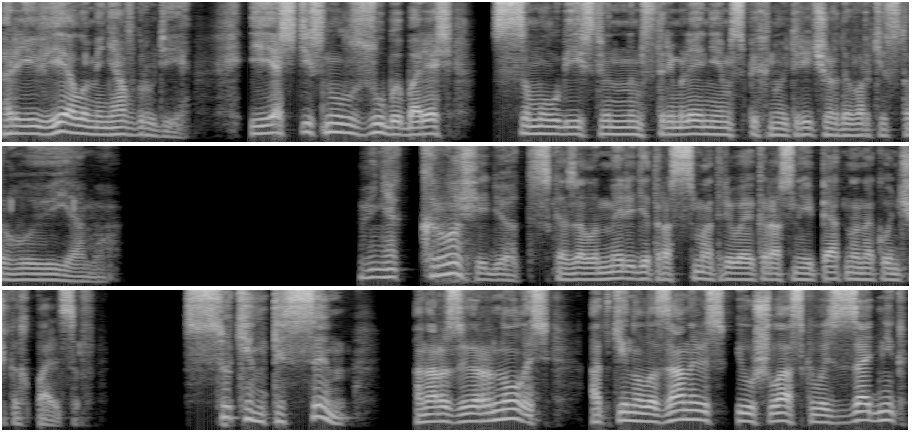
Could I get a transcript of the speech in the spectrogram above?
ревел у меня в груди. И я стиснул зубы, борясь с самоубийственным стремлением спихнуть Ричарда в оркестровую яму. «У меня кровь идет», — сказала Мередит, рассматривая красные пятна на кончиках пальцев. «Сукин ты сын!» Она развернулась, откинула занавес и ушла сквозь задник,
